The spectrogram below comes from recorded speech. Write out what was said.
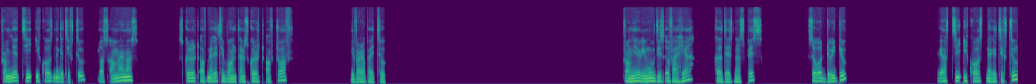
From here, t equals negative 2 plus or minus square root of negative 1 times square root of 12 divided by 2. From here, we move this over here because there's no space. So what do we do? We have t equals negative 2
